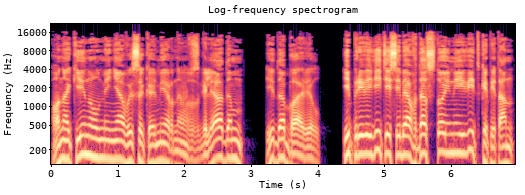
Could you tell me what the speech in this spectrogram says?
Он окинул меня высокомерным взглядом и добавил. «И приведите себя в достойный вид, капитан.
